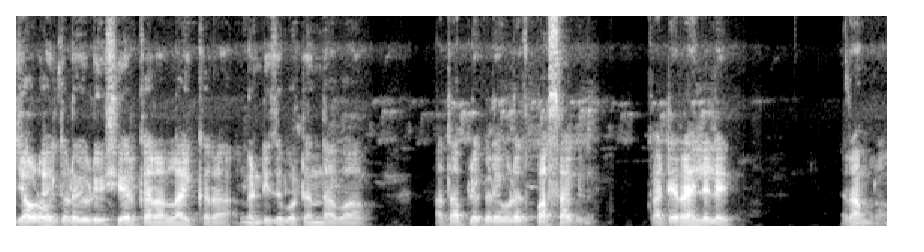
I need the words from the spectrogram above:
जेवढा होईल तेवढा व्हिडिओ शेअर करा लाईक करा घंटीचं बटन दाबा. आता आपल्याकडे एवढ्याच पाच सहा काटे राहिलेले आहेत. राम राम.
